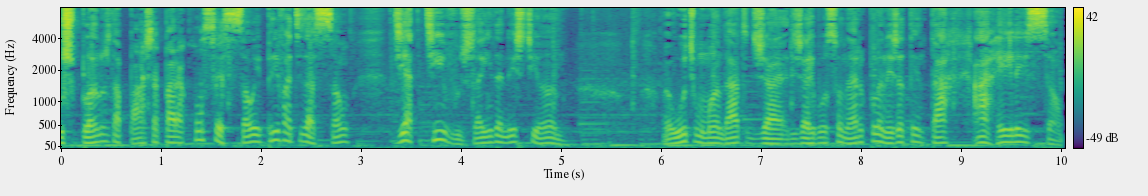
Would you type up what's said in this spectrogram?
os planos da pasta para a concessão e privatização de ativos ainda neste ano. O último mandato de Jair, de Jair Bolsonaro planeja tentar a reeleição.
